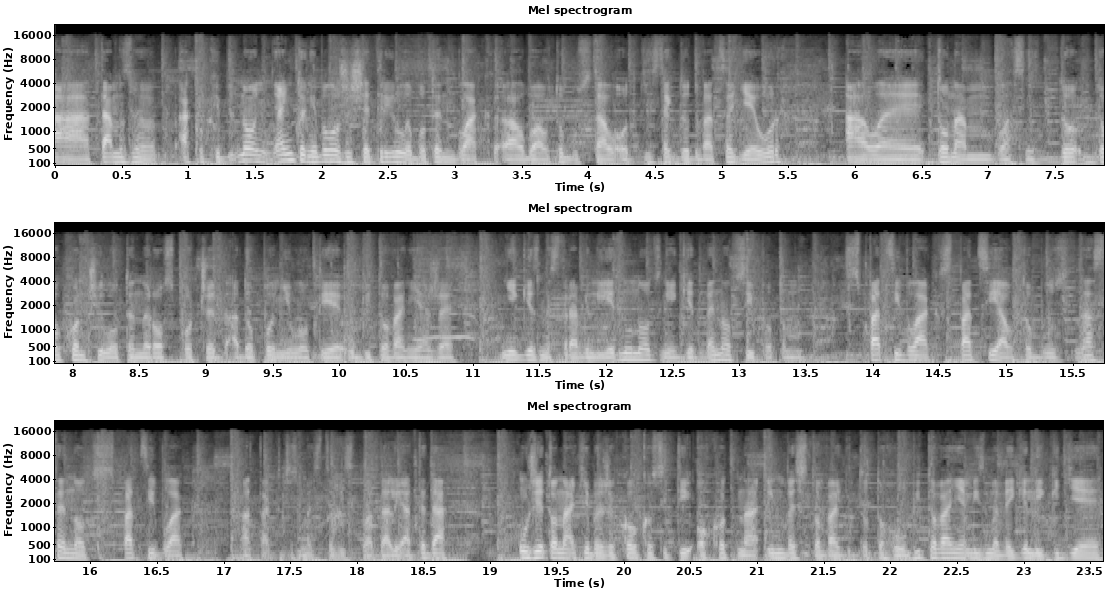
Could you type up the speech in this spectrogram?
a tam sme ako keby, no ani to nebolo, že šetrili, lebo ten vlak alebo autobus stal od 10 do 20 eur, ale to nám vlastne do, dokončilo ten rozpočet a doplnilo tie ubytovania, že niekde sme stravili jednu noc, niekde dve noci, potom spací vlak, spací autobus, zase noc, spací vlak a takto sme si to vyskladali. A teda už je to na tebe, že koľko si ty ochotná investovať do toho ubytovania. My sme vedeli, kde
